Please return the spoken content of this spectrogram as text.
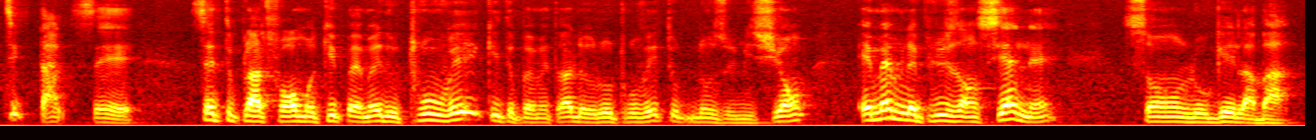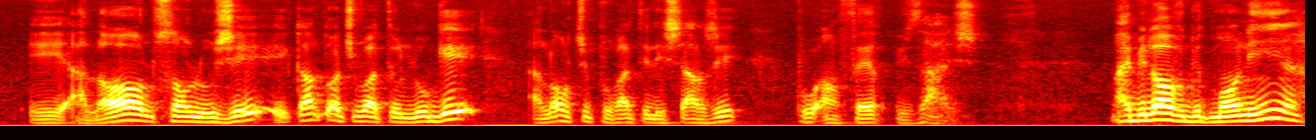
tic-tac, c'est cette plateforme qui permet de trouver, qui te permettra de retrouver toutes nos émissions. Et même les plus anciennes hein, sont loguées là-bas. Et alors, sont logées. Et quand toi, tu vas te loguer, alors tu pourras télécharger pour en faire usage. My beloved, good morning.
